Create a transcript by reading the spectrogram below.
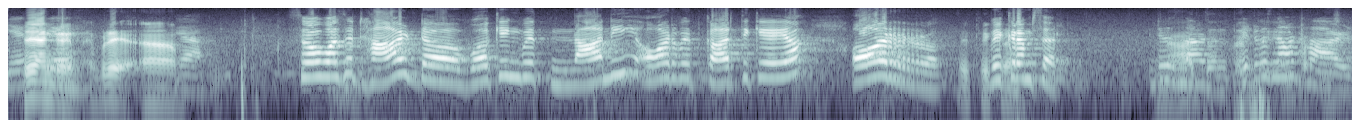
Yes, Priyanka. Yes. Pri um, uh, yeah. So was it hard uh, working with Nani or with Karthikeya or with Vikram. Vikram sir? It was not. It was not hard.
